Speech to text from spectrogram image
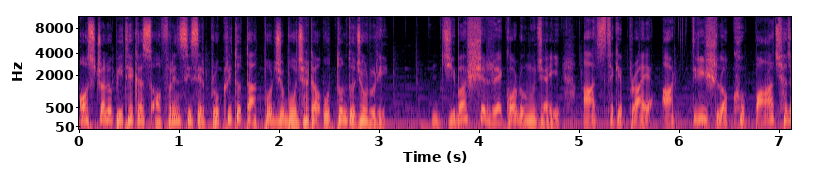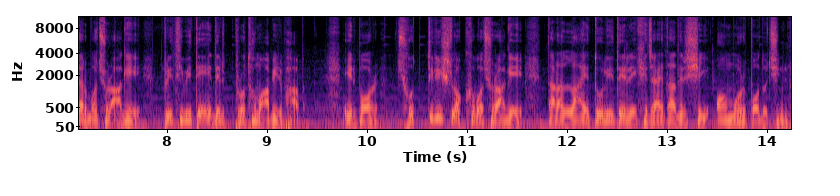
অস্ট্রালোপিথেকাস অফারেন্সিসের প্রকৃত তাৎপর্য বোঝাটা অত্যন্ত জরুরি। জীবাশ্মের রেকর্ড অনুযায়ী, আজ থেকে প্রায় আটত্রিশ লক্ষ পাঁচ হাজার বছর আগে পৃথিবীতে এদের প্রথম আবির্ভাব। এরপর ছত্রিশ লক্ষ বছর আগে তারা লায়তলিতে রেখে যায় তাদের সেই অমর পদচিহ্ন।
